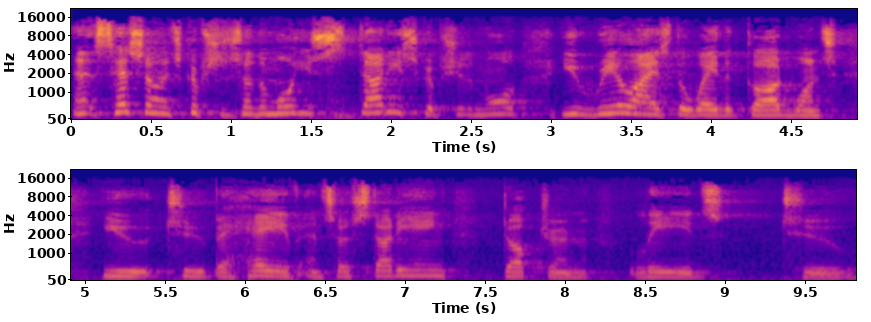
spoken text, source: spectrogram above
And it says so in scripture. So the more you study scripture the more you realize the way that god wants you to behave. And so studying doctrine leads to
